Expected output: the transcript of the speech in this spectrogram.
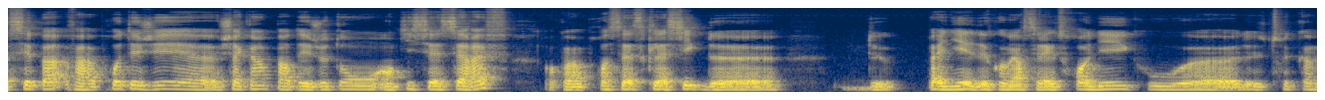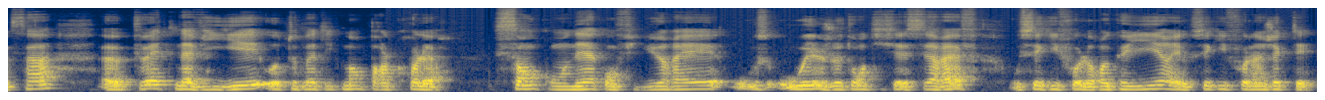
c'est pas, enfin protéger chacun par des jetons anti-CSRF donc un process classique de, de panier de commerce électronique ou euh, de trucs comme ça euh, peut être navigué automatiquement par le crawler sans qu'on ait à configurer où, est le jeton anti-CSRF, où c'est qu'il faut le recueillir et où c'est qu'il faut l'injecter.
